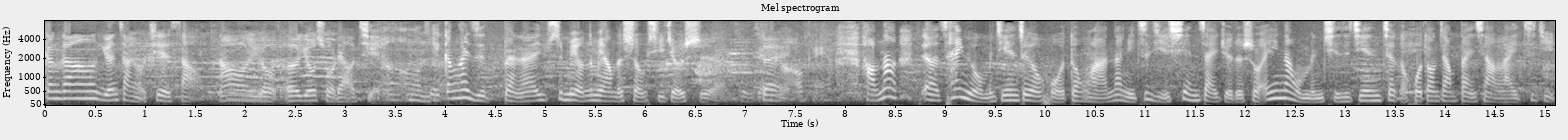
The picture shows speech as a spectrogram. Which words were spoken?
刚刚园长有介绍，然后有呃有所了解，嗯，所以刚开始本来是没有那么样的熟悉，就是对不对？对，OK。好，那呃参与我们今天这个活动啊，那你自己现在觉得说，哎，那我们其实今天这个活动这样办下来，自己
